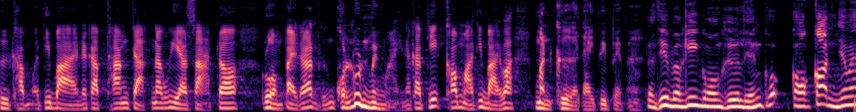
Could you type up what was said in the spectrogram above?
คือคำอธิบายนะครับทั้งจากนักวิทยาศาสตร์แล้วรวมไปถึงคนรุ่นใหม่ๆนะครับที่เขามาอธิบายว่ามันคืออะไรพี่เป๊ยบฮะแต่ที่เมื่อกี้งงคือเหรียญกอก้อนใช่ไหม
